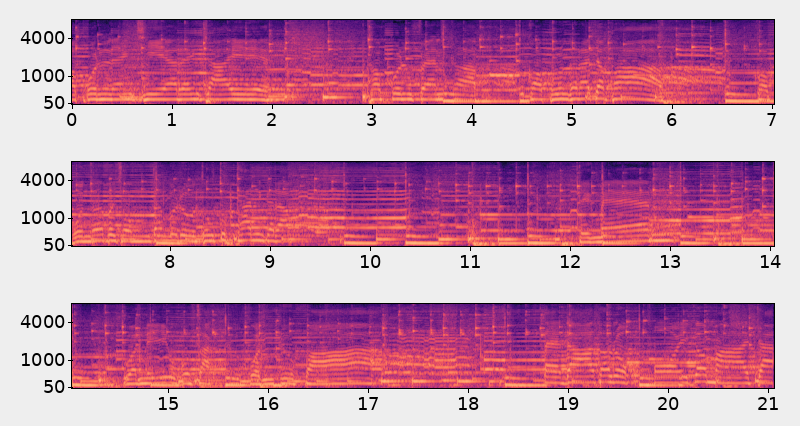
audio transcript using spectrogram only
ขอบคุณแรงเชียร์แรงใจ ขอบคุณแฟนคลับ ขอบคุณคณะเจ้าภาพ ขอบคุณท่านผู้ชมท่านผู้ดูทุกทุกท่านครับ ถึงแม้น วันนี้อุปสรรคคือฝนคือฟ้า แต่ดาตลกบอยก็มาจ้า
